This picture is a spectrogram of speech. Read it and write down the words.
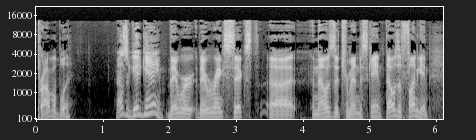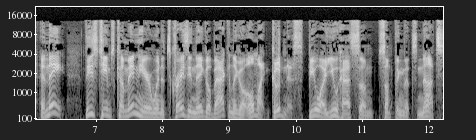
Probably. That was a good game. They were they were ranked sixth, uh, and that was a tremendous game. That was a fun game. And they these teams come in here when it's crazy, and they go back and they go, "Oh my goodness, BYU has some something that's nuts."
